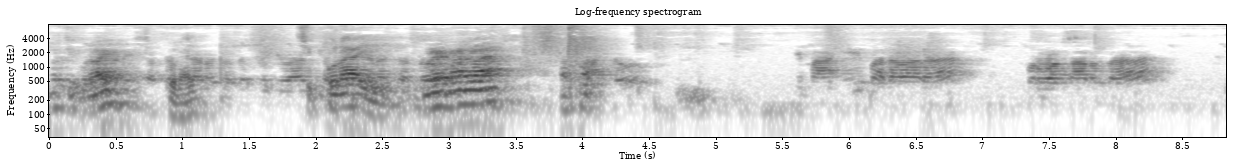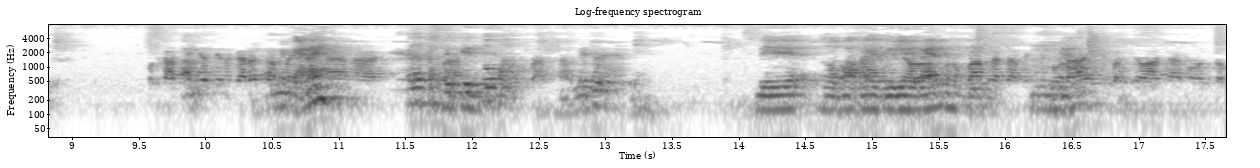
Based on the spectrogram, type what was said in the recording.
Masih kurai. Cikuray. Jalur satu tujuan Cikuray. Jalan satu Kurai mana? Apa? Cimahi, Padalarang, Purwakarta, Bekasi, Jatinegara Kami sampai. Kita di pintu, Pak. Pintu. Di di lewen. Cikuray untuk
